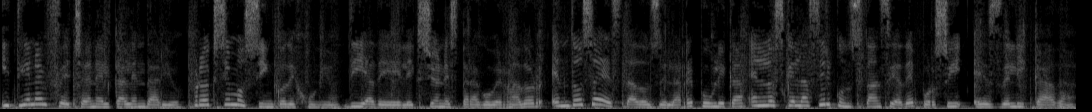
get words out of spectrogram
y tienen fecha en el calendario. Próximo 5 de junio, día de elecciones para gobernador en 12 estados de la República en los que la circunstancia de por sí es delicada.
